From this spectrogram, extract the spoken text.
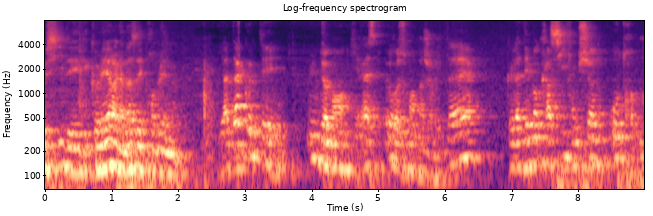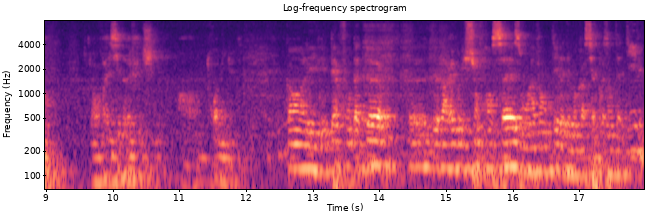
aussi des, colères et la base des problèmes. Il y a d'un côté une demande qui reste heureusement majoritaire, que la démocratie fonctionne autrement. on va essayer de réfléchir en trois minutes. Quand les, pères fondateurs euh, de la Révolution française ont inventé la démocratie représentative,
